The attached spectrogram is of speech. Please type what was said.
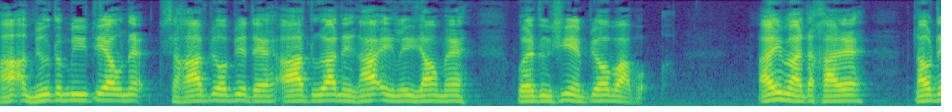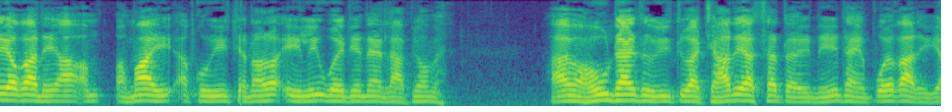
အာအမျိုးသမီးတယောက်နဲ့စကားပြောပြတယ်အာသူကနေငါအိမ်လေးရောက်မယ်ဝယ်သူရှိရင်ပြောပါပေါ့အဲဒီမှာတခါတည်းနောက်တစ်ယောက်ကနေအာအမကြီးအကိုကြီးကျွန်တော်တော့အိမ်လေးဝယ်ခြင်းနဲ့လာပြောမယ်အာမဟုတ်တိုင်းဆိုပြီးသူကဂျားတွေကဆက်တယ်နေထိုင်ပွဲကတွေရ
